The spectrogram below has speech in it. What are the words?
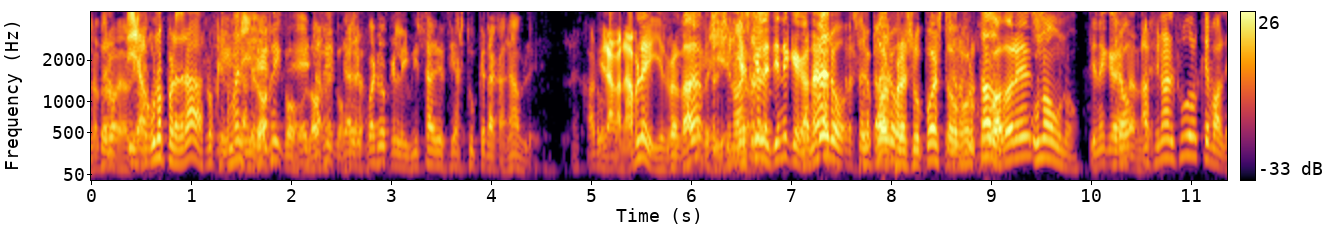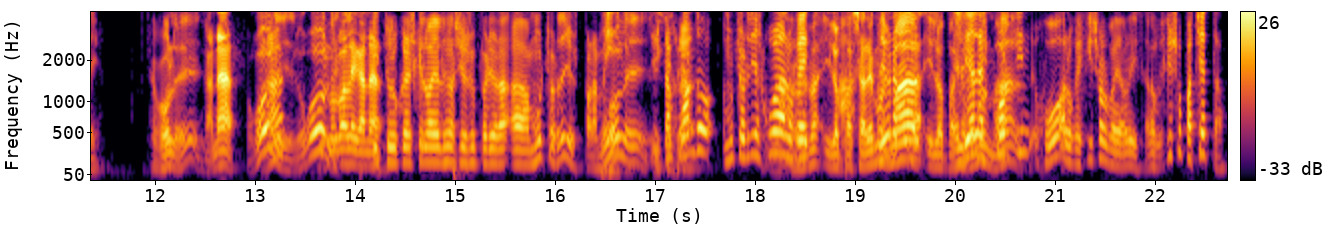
sí, pero, y algunos perderás, lógicamente. sí, lógico, Eh, lógico. Te recuerdo que el Ibiza decías tú que era ganable. Eh, claro. Era ganable, y es verdad. Pero y si y no es que le tiene que pero ganar. Por pero Pedro, presupuesto, por jugadores. Uno a uno. Tiene que pero ganarle. al final, ¿el fútbol qué vale? El goles. Ganar. Los goles, Ah, los Fútbol goles. vale ganar. ¿Y tú crees que el Valladolid no ha sido superior a, a muchos de ellos? Para mí, Ole. está Y que, jugando, muchos días juega a lo que... Y lo Ah, pasaremos una mal. cosa, Y lo el día del pasaremos mal. Sporting jugó a lo que quiso el Valladolid, a lo que quiso Pacheta.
